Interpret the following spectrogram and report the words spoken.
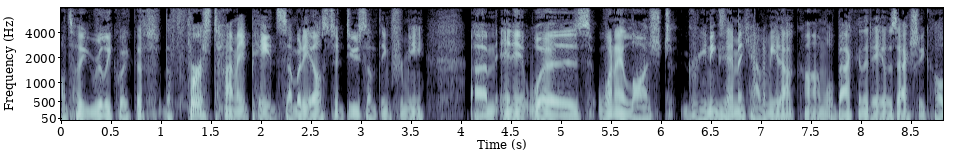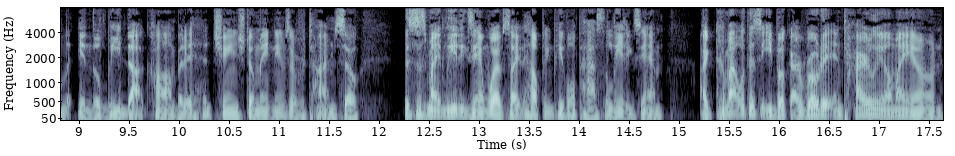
I'll tell you really quick. The, the first time I paid somebody else to do something for me, um, and it was when I launched greenexamacademy.com. Well, back in the day, it was actually called intheleed.com, but it had changed domain names over time. So this is my LEED exam website, helping people pass the LEED exam. I come out with this ebook. I wrote it entirely on my own.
